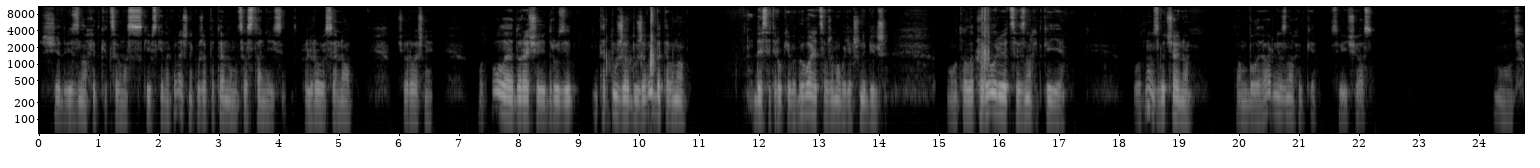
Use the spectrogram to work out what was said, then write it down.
ще дві знахідки. Це у нас скіфський наконечник, уже по темному, це останній кольоровий сигнал вчорашній. От поле, до речі, друзі, те дуже-дуже вибите, воно 10 років вибивається вже, мабуть, якщо не більше. От, але переорюється і знахідки є. От, ну, звичайно, там були гарні знахідки в свій час. От.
